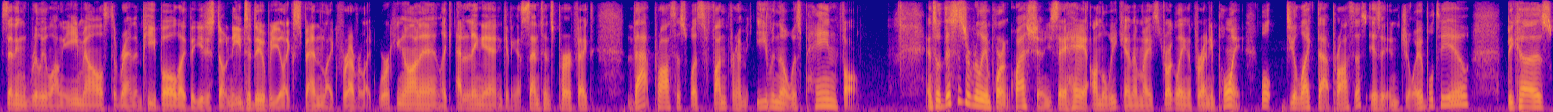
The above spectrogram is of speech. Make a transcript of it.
sending really long emails to random people like that you just don't need to do but you like spend like forever like working on it and like editing it and getting a sentence perfect that process was fun for him even though it was painful and so this is a really important question. You say, hey, on the weekend, am I struggling for any point? Well, do you like that process? Is it enjoyable to you? Because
